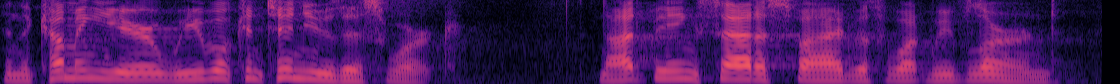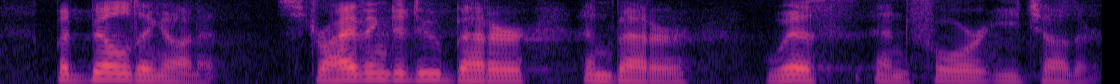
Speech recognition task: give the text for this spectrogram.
In the coming year, we will continue this work, not being satisfied with what we've learned, but building on it, striving to do better and better with and for each other.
